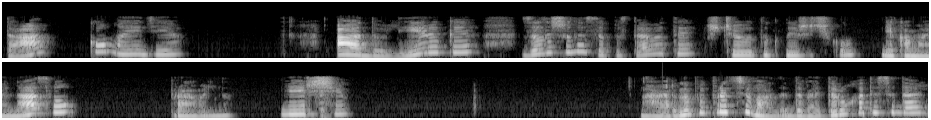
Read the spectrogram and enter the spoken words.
та комедія. А до лірики залишилося поставити ще одну книжечку, яка має назву правильно вірші. Гарно попрацювали. Давайте рухатися далі.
